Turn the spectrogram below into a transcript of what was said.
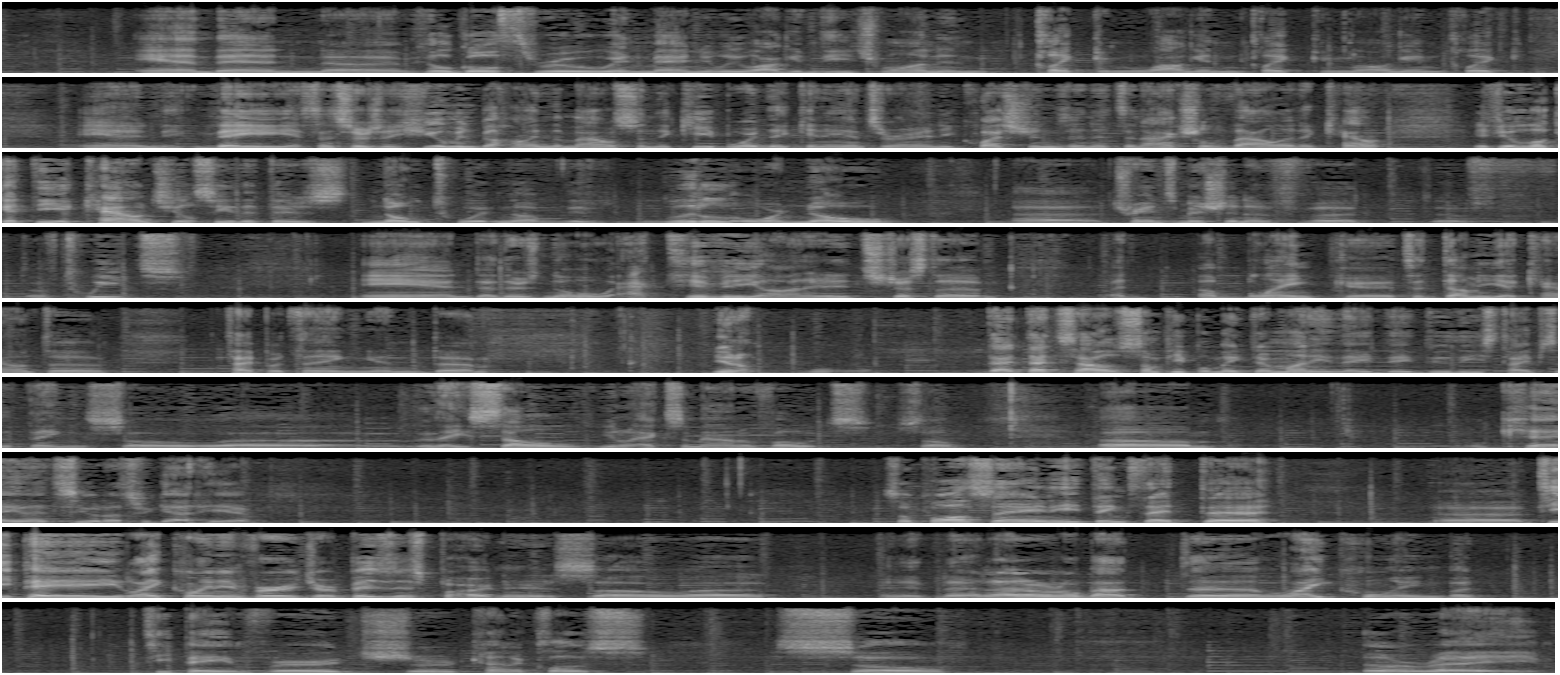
and then uh, he'll go through and manually log into each one and click and log in, click and log in, click, and they since there's a human behind the mouse and the keyboard they can answer any questions and it's an actual valid account. If you look at the accounts you'll see that there's no twi- no little or no uh, transmission of, uh, of, of tweets and uh, there's no activity on it it's just a a, a blank uh, it's a dummy account uh, type of thing and um, you know that that's how some people make their money. They they do these types of things. So uh, they sell you know X amount of votes. So um, okay, let's see what else we got here. So Paul's saying he thinks that uh, TPay, Litecoin, and Verge are business partners. So uh, I don't know about uh, Litecoin, but TPay and Verge are kind of close. So, all right.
